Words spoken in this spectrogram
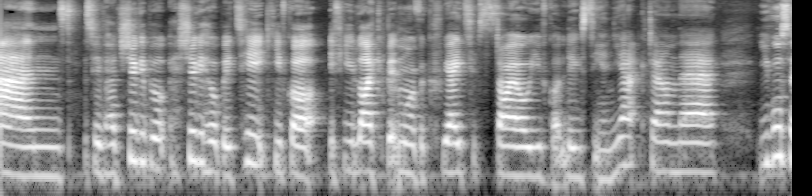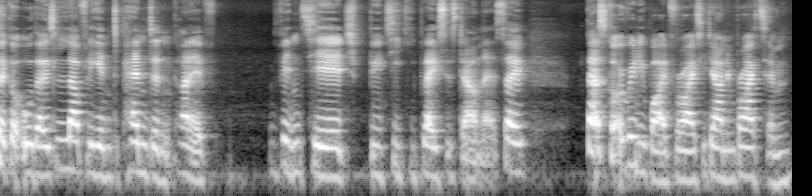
And so you've had Sugar, Sugar Hill Boutique. You've got, if you like a bit more of a creative style, you've got Lucy and Yak down there. You've also got all those lovely independent kind of vintage boutiquey places down there. So that's got a really wide variety down in Brighton.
